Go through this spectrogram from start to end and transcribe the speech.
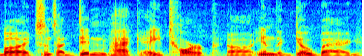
But since I didn't pack a tarp uh, in the go bag,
